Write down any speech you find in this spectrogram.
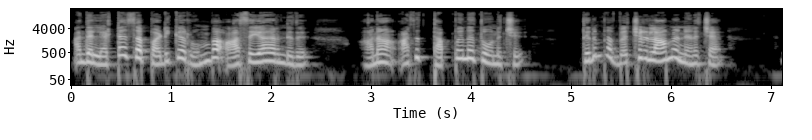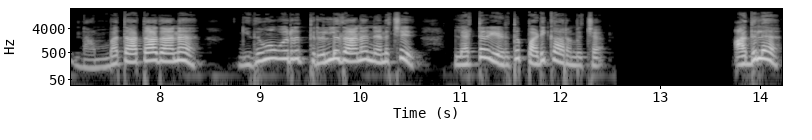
அந்த லெட்டர்ஸ படிக்க ரொம்ப ஆசையா இருந்தது. ஆனா அது தப்புன்னு தோணுச்சு. திரும்ப வச்சிடலாம்னு நினைச்சேன். நம்ம தாத்தா தானே இதுவும் ஒரு த்ரில்லு தானே நினைச்சு லெட்டர் எடுத்து படிக்க ஆரம்பிச்சேன். அதுல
